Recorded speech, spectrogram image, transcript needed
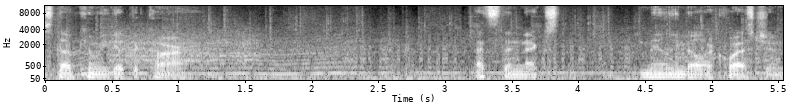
Messed up can we get the car? That's the next million dollar question.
